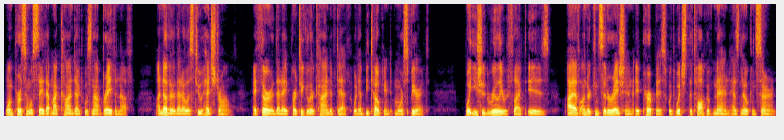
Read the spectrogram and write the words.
One person will say that my conduct was not brave enough, another that I was too headstrong, a third that a particular kind of death would have betokened more spirit. What you should really reflect is, I have under consideration a purpose with which the talk of men has no concern.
